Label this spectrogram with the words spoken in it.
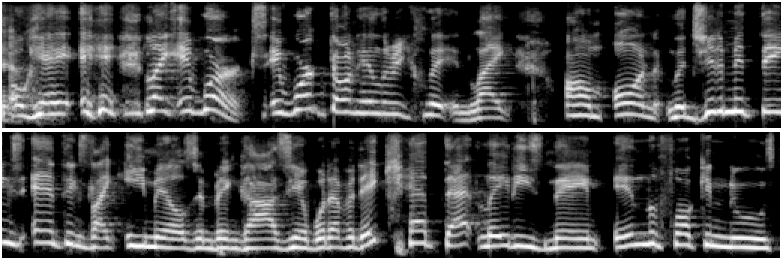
Definitely. Okay, like it works. It worked on Hillary Clinton, like um on legitimate things and things like emails and Benghazi and whatever. They kept that lady's name in the fucking news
